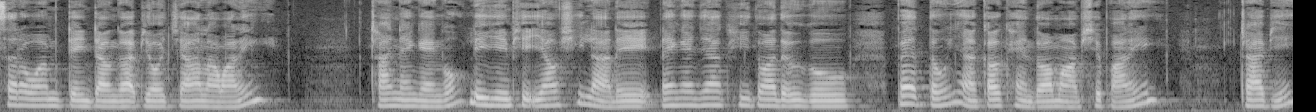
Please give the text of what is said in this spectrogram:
ဆရဝမ်တိန်တောင်ကပြောကြားလာပါတယ်ထိုင်းနိုင်ငံကိုလေရင်ဖြစ်ရောက်ရှိလာတဲ့နိုင်ငံခြားခီးသွားသူကိုဘတ်300ကောက်ခံသွားမှာဖြစ်ပါတယ်။ ဒါပြင်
